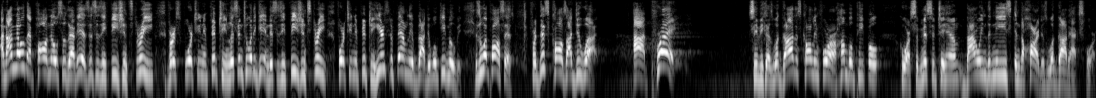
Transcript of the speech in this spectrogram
And I know that Paul knows who that is. This is Ephesians 3, verse 14 and 15. Listen to it again. This is Ephesians 3, 14 and 15. Here's the family of God. Then we'll keep moving. This is what Paul says. For this cause I do what? I pray. See, because what God is calling for are humble people who are submissive to Him, bowing the knees in the heart is what God asks for.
